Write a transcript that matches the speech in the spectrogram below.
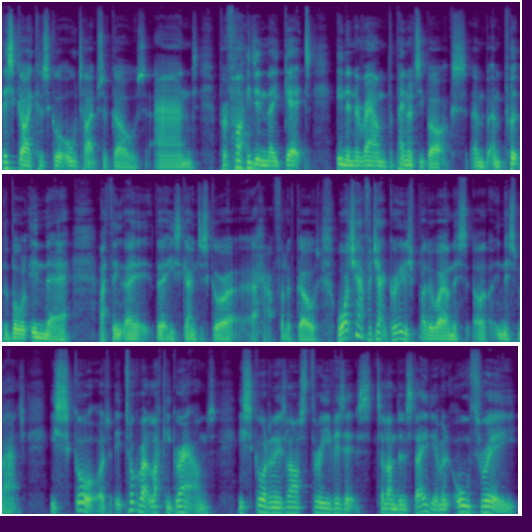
this guy can score all types of goals, and providing they get in and around the penalty box and, and put the ball in there, I think they, that he's going to score a, a hatful of goals. Watch out for Jack Grealish, by the way, on this uh, in this match. He scored. It talk about lucky grounds. He scored on his last three visits to London Stadium, and all three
